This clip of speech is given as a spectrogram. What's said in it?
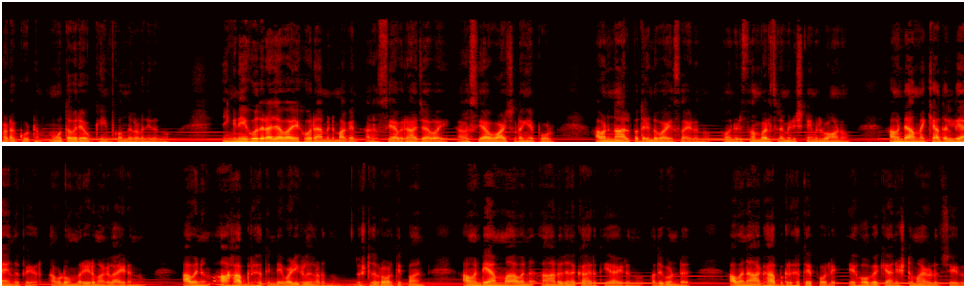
പടക്കൂട്ടം മൂത്തവരെ ഒക്കെയും കൊന്നുകളഞ്ഞിരുന്നു. ഇങ്ങനെ യഹൂദ രാജാവായ ഹോരാമിന്റെ മകൻ അഹസ്യാവ് രാജാവായി. അഹസ്യാവ് വാഴ്ച തുടങ്ങിയപ്പോൾ അവൻ നാൽപ്പത്തിരണ്ട് വയസ്സായിരുന്നു. അവനൊരു സംവത്സരം എരിശ്ലേമിൽ വാണു. അവന്റെ അമ്മയ്ക്ക് അതല്യ എന്ന പേർ അവൾ ഉമ്മറിയുടെ മകളായിരുന്നു. അവനും ആഹാബ് ഗൃഹത്തിന്റെ വഴികളിൽ നടന്നു. ദുഷ്ടത പ്രവർത്തിപ്പാൻ അവന്റെ അമ്മ അവന് ആലോചനക്കാരത്തിയായിരുന്നു. അതുകൊണ്ട് അവൻ ആഘാബ് ഗൃഹത്തെ പോലെ യഹോബയ്ക്ക് അനിഷ്ടമായുള്ളത് ചെയ്തു.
